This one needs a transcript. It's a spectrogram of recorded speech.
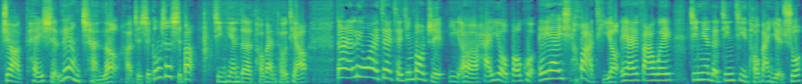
就要开始量产了。好，这是《工商时报》今天的头版头条。当然，另外在财经报纸，呃，还有包括 AI 话题哦，AI 发威。今天的经济头版也说。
